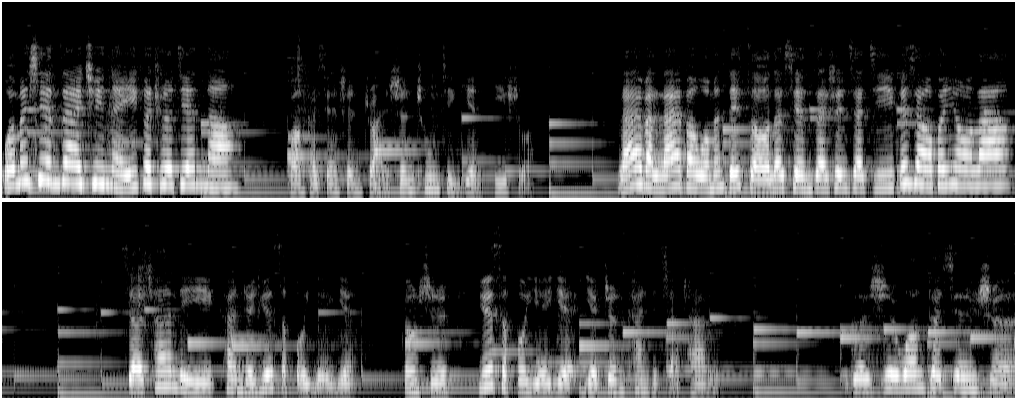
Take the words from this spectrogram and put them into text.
我们现在去哪一个车间呢？黄卡先生转身冲进电梯说：“来吧，来吧，我们得走了。现在剩下几个小朋友啦？”小查理看着约瑟夫爷爷，同时约瑟夫爷爷也正看着小查理。可是汪克先生，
